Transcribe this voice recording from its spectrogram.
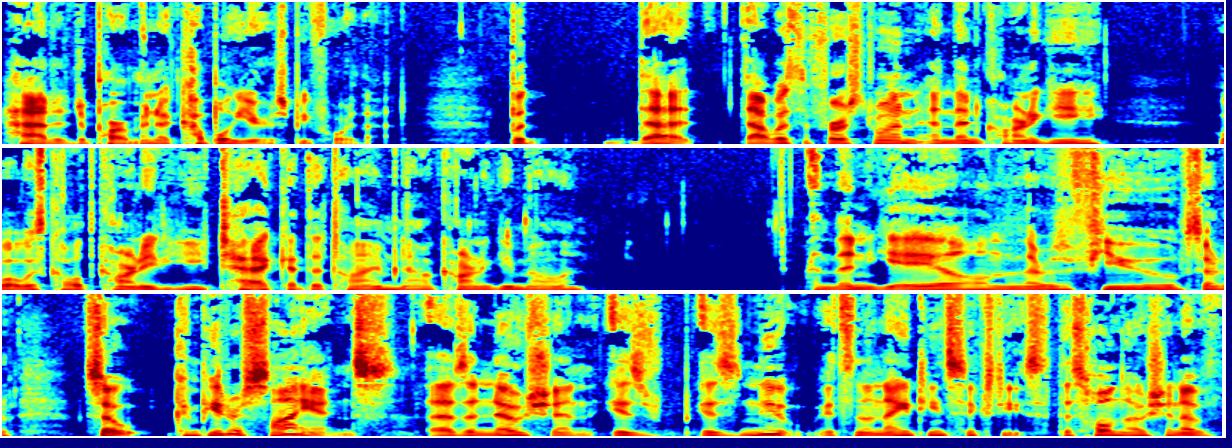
had a department a couple years before that. But that that was the first one, and then Carnegie, what was called Carnegie Tech at the time, now Carnegie Mellon, and then Yale, and then there was a few sort of. So computer science as a notion is is new. It's in the 1960s. This whole notion of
